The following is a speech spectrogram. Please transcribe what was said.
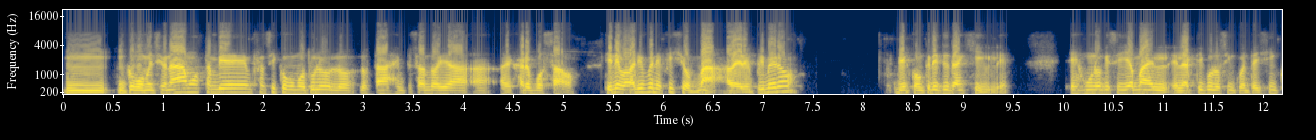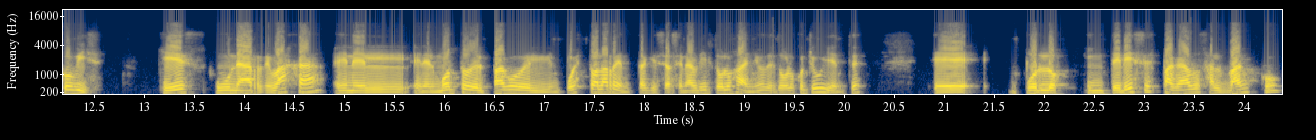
Y, y como mencionábamos también, Francisco, como tú lo, lo, estabas empezando ahí a, a dejar esbozado, tiene varios beneficios más. A ver, el primero, bien concreto y tangible, es uno que se llama el, artículo 55 bis, que es una rebaja en el, en el, monto del pago del impuesto a la renta que se hace en abril todos los años de todos los contribuyentes eh, por los intereses pagados al banco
